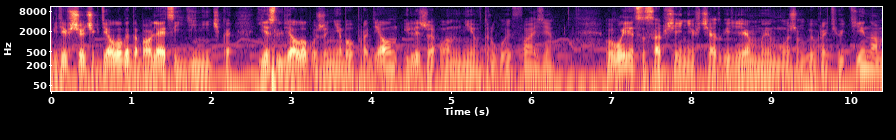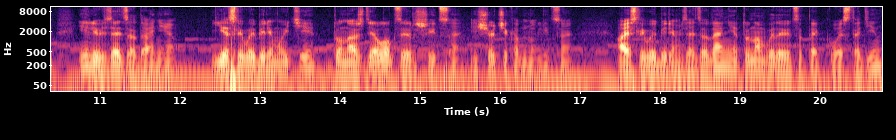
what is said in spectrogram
где в счетчик диалога добавляется единичка, если диалог уже не был проделан или же он не в другой фазе. Выводится сообщение в чат, где мы можем выбрать уйти нам или взять задание. Если выберем уйти, то наш диалог завершится и счетчик обнулится. А если выберем взять задание, то нам выдается тег Quest 1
